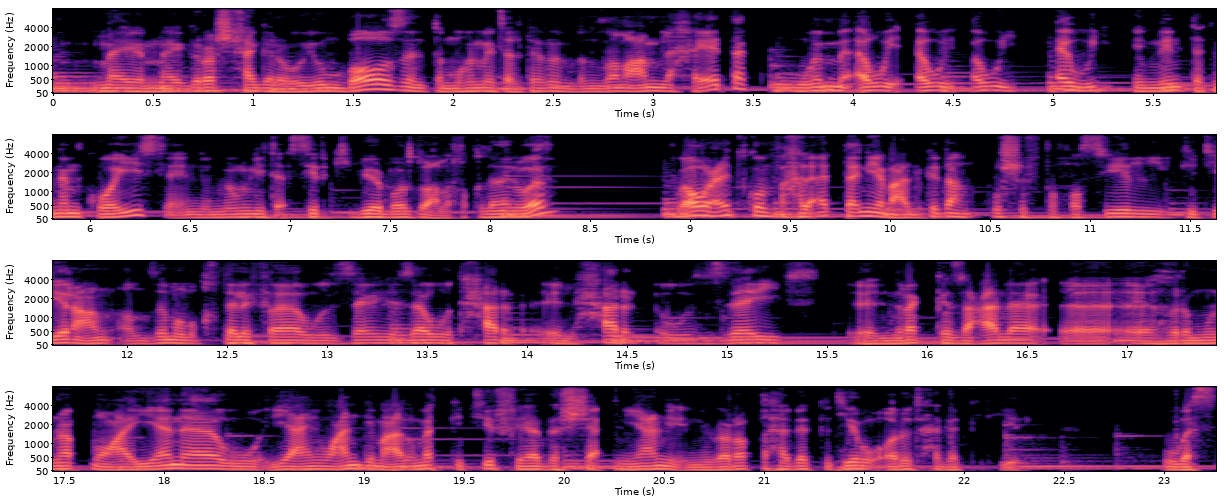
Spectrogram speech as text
ما ما يجراش حاجة لو يوم باظ أنت مهم تلتزم بنظام عامل حياتك. ومهم قوي قوي قوي قوي إن أنت تنام كويس لأن النوم ليه تأثير كبير برضو على فقدان الوزن. واوعدكم في حلقات تانية بعد كده هنخش في تفاصيل كتير عن أنظمة مختلفة وإزاي نزود حرق الحرق وإزاي آه، نركز على آه، آه، هرمونات معينة ويعني وعندي معلومات كتير في هذا الشأن يعني إني جربت حاجات كتير وقريت حاجات كتير. وبس.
